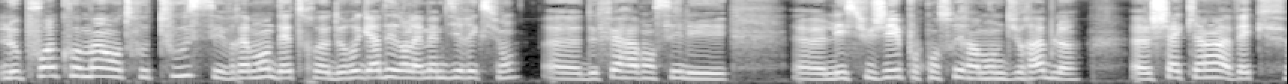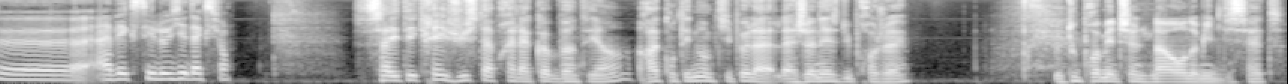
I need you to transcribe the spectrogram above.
le point commun entre tous, c'est vraiment d'être, de regarder dans la même direction, euh, de faire avancer les, euh, les sujets pour construire un monde durable, euh, chacun avec, euh, avec ses leviers d'action. Ça a été créé juste après la COP 21. Racontez-nous un petit peu la, la jeunesse du projet. Le tout premier Change Now en 2017.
